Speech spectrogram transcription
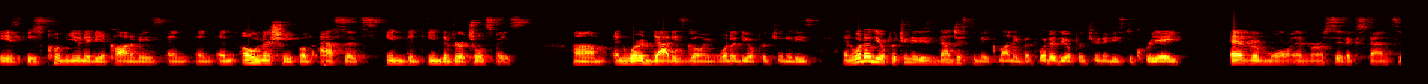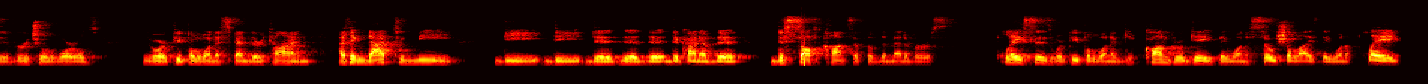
is is community economies and, and, and ownership of assets in the in the virtual space um, and where that is going. What are the opportunities? And what are the opportunities not just to make money, but what are the opportunities to create ever more immersive, expansive virtual worlds where people want to spend their time? I think that to me, the the the the the, the kind of the the soft concept of the metaverse places where people want to congregate, they want to socialize, they want to play.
